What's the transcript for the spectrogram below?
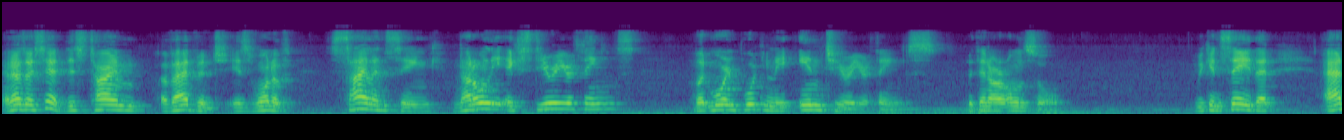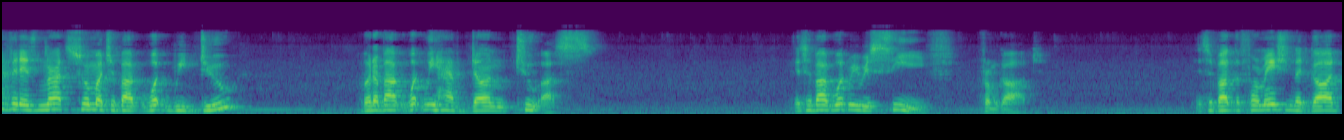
And as I said, this time of Advent is one of silencing not only exterior things, but more importantly, interior things within our own soul. We can say that Advent is not so much about what we do, but about what we have done to us. It's about what we receive from God. It's about the formation that God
